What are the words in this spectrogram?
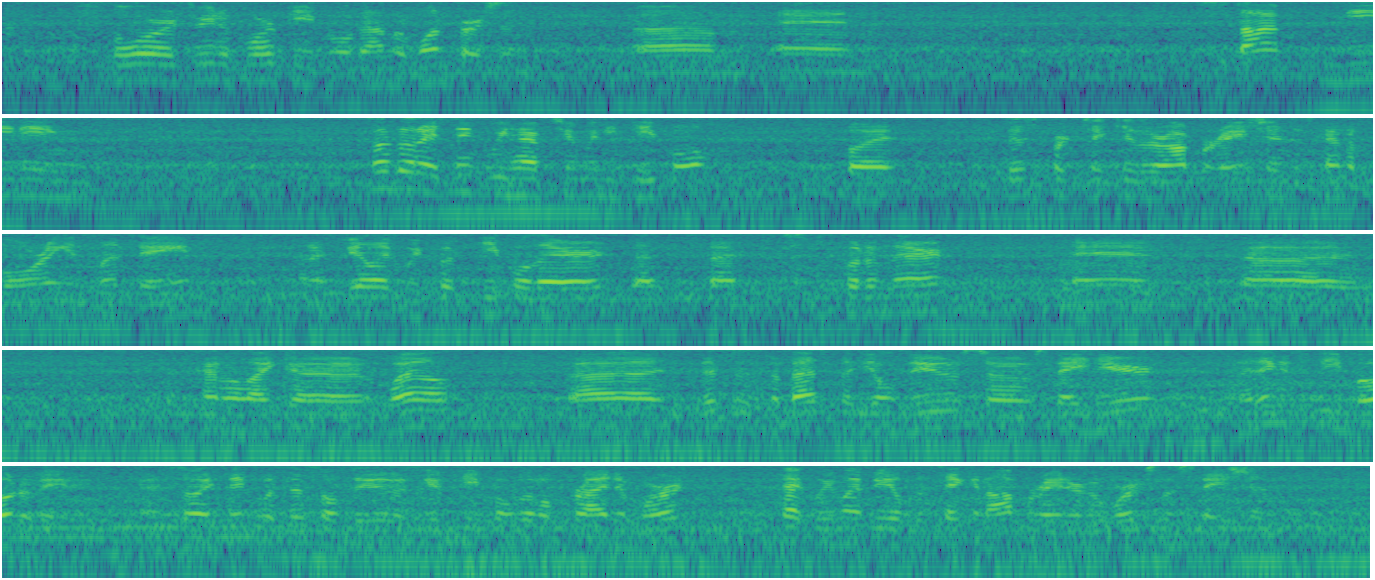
four, three to four people down to one person, um, and stop needing. It's not that I think we have too many people, but this particular operation is kind of boring and mundane, and I feel like we put people there that that just to put them there, and uh, it's kind of like, well, uh, this is the best that you'll do, so stay here. And I think it's demotivating. And so I think what this will do is give people a little pride in work. Heck, we might be able to take an operator who works the station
